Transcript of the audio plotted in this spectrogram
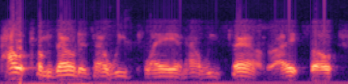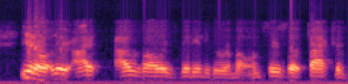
How it comes out is how we play and how we sound, right? So, you know, there, I I've always been into the Ramones. There's a fact of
